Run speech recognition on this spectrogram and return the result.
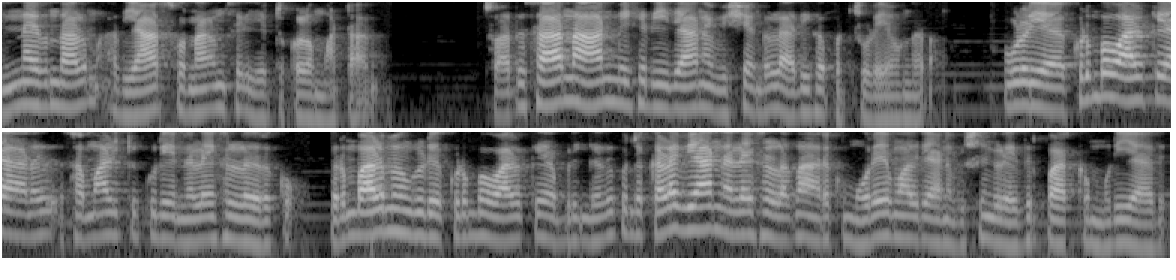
என்ன இருந்தாலும் அது யார் சொன்னாலும் சரி ஏற்றுக்கொள்ள மாட்டாங்க. ஸோ அது சார்ந்த ஆன்மீக ரீதியான விஷயங்கள் அதிகபட்சமுடையவங்க தான். உங்களுடைய குடும்ப வாழ்க்கையானது சமாளிக்கக்கூடிய நிலைகளில் இருக்கும். பெரும்பாலுமே உங்களுடைய குடும்ப வாழ்க்கை அப்படிங்கிறது கொஞ்சம் கலவையான நிலைகளில் தான் இருக்கும். ஒரே மாதிரியான விஷயங்களை எதிர்பார்க்க முடியாது.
